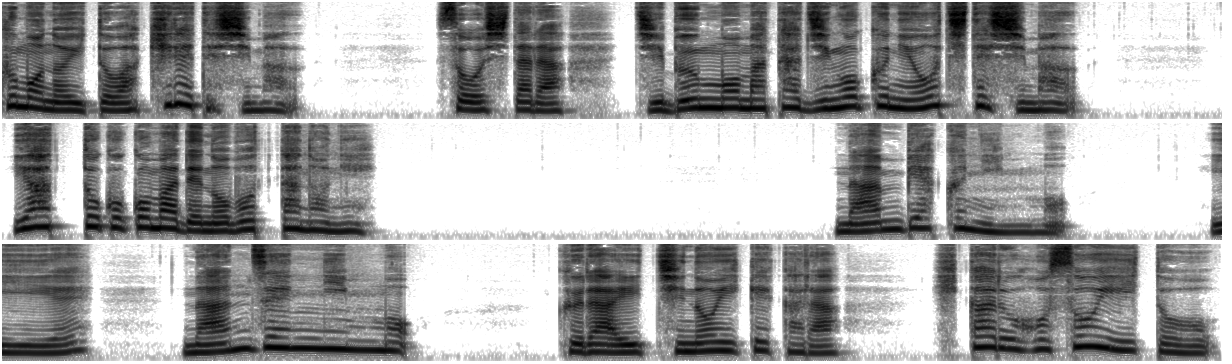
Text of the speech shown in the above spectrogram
雲の糸は切れてしまう。そうしたら自分もまた地獄に落ちてしまう。やっとここまで登ったのに。何百人も、いいえ、何千人も、暗い血の池から光る細い糸を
